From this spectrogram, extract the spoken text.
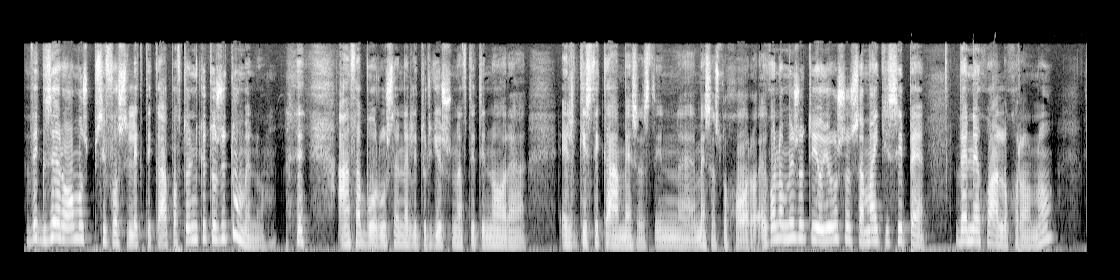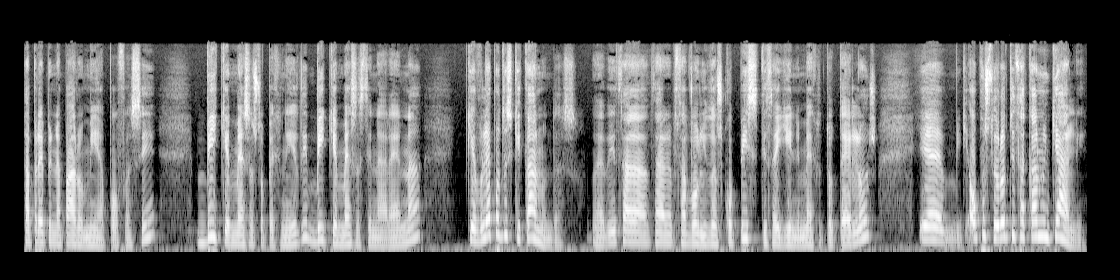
Δεν ξέρω όμως ψηφοσυλλεκτικά, από αυτό είναι και το ζητούμενο. Αν θα μπορούσαν να λειτουργήσουν αυτή την ώρα ελκυστικά μέσα, στην, μέσα στο χώρο. Εγώ νομίζω ότι ο Γιώργος Σαμάκης είπε δεν έχω άλλο χρόνο, θα πρέπει να πάρω μία απόφαση. Μπήκε μέσα στο παιχνίδι, μπήκε μέσα στην αρένα και βλέποντας και κάνοντας. Δηλαδή θα, θα, θα βολιδοσκοπήσει τι θα γίνει μέχρι το τέλος, ε, όπως θεωρώ ότι θα κάνουν και άλλοι.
